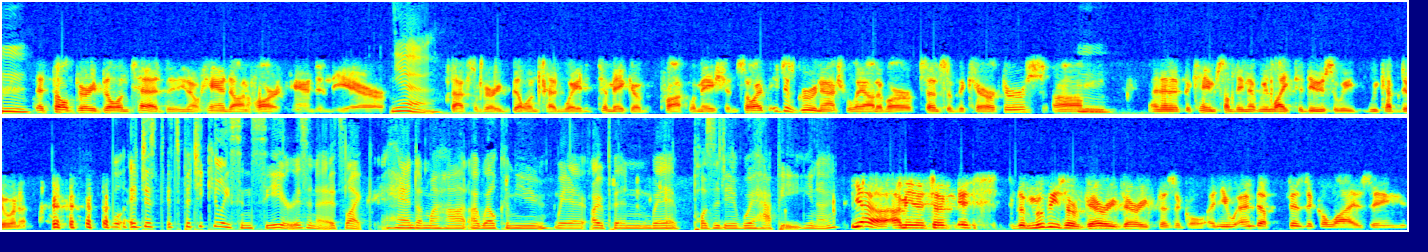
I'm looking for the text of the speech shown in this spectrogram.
Mm. It felt very Bill and Ted, you know, hand on heart, hand in the air. Yeah. That's a very Bill and Ted way to, make a proclamation. So it, it, just grew naturally out of our sense of the characters. Um, mm. And then it became something that we liked to do, so we, we kept doing it. well, it just, it's particularly sincere, isn't it? It's like, hand on my heart, I welcome you. We're open, we're positive, we're happy, you know? Yeah, I mean, it's a, it's, the movies are very, very physical, and you end up physicalizing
